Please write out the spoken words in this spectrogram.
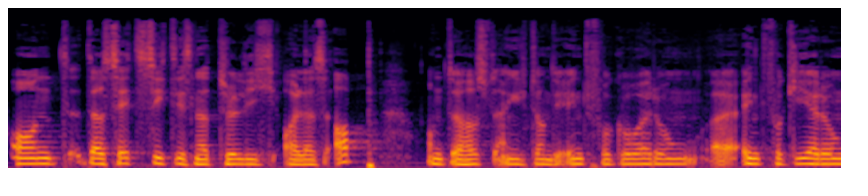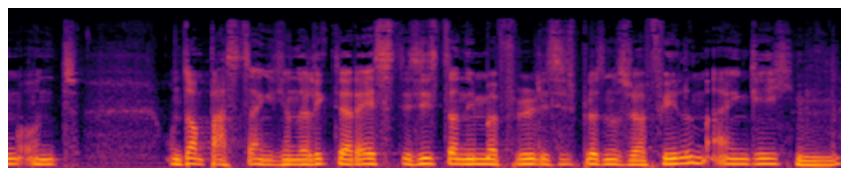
Und da setzt sich das natürlich alles ab. Und da hast du eigentlich dann die Endvergärung, äh, Endvergärung und, und dann passt's eigentlich. Und da liegt der Rest, das ist dann nicht mehr viel, das ist bloß nur so ein Film eigentlich. Mhm.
